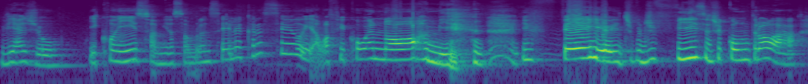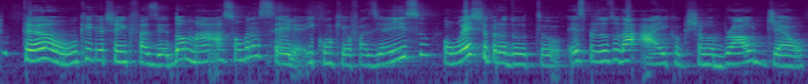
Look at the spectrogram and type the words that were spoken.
viajou. E com isso a minha sobrancelha cresceu e ela ficou enorme e feia e tipo difícil de controlar. Então, o que, eu tinha que fazer? Domar a sobrancelha. E com que eu fazia isso? Com este produto, esse produto da Aiko que chama Brow Gel.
